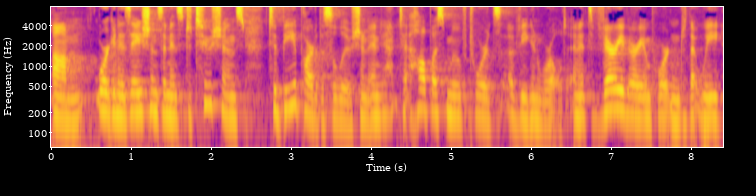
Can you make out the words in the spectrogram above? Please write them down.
um, organizations and institutions to be a part of the solution and to help us move towards a vegan world. And it's very, very important that we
